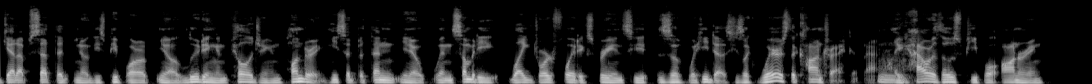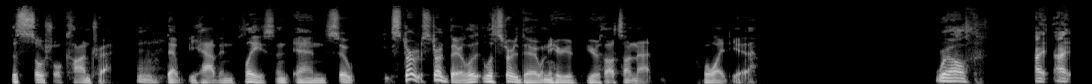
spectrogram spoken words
get upset that, you know, these people are, you know, looting and pillaging and plundering. He said, but then, you know, when somebody like George Floyd experiences what he does, he's like, where's the contract in that? Mm. Like, how are those people honoring the social contract mm. that we have in place? And, and so start start there. Let, us start there. I want to hear your, your thoughts on that whole idea. Well, I, I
